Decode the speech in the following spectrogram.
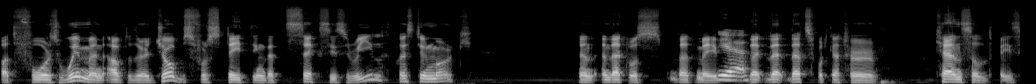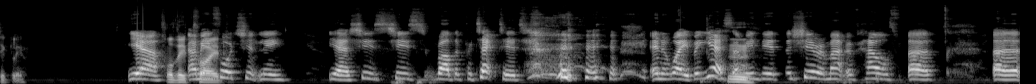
but force women out of their jobs for stating that sex is real question mark and and that was that made Yeah. that, that that's what got her cancelled basically Yeah, Or they I mean, tried. fortunately, yeah, she's she's rather protected in a way. But yes, I Mm. mean, the, the sheer amount of hell, uh, uh,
